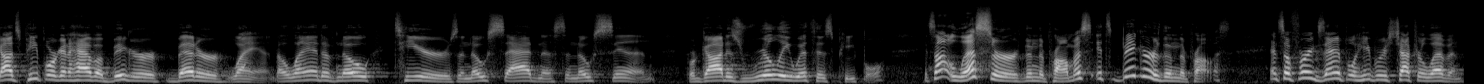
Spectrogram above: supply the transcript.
God's people are going to have a bigger, better land, a land of no tears and no sadness and no sin, where God is really with his people. It's not lesser than the promise, it's bigger than the promise. And so, for example, Hebrews chapter 11,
